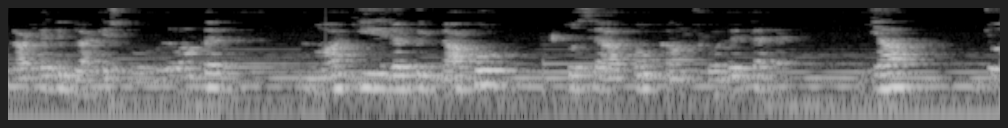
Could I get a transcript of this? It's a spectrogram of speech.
کلاٹ کہتے ہیں بلاکیج کو۔ وہاں پہ دماغ کی اگر کوئی بلاک ہو اس سے آپ کو کام چھوڑ دیتا ہے، یا جو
